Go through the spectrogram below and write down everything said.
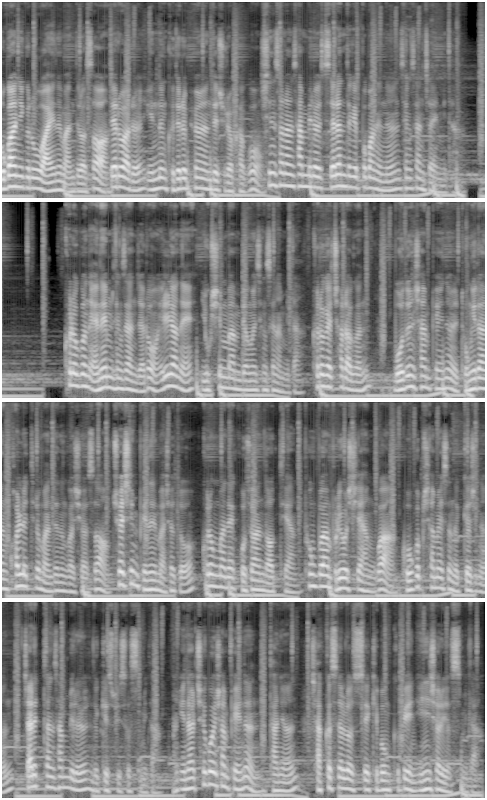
오가닉으로 와인을 만들어서 때로와를 있는 그대로 표현하는 데 주력하고 신선한 산미를 세련되게 뽑아내는 생산자입니다. 크룩은 NM 생산자로 1년에 60만 병을 생산합니다. 크룩의 철학은 모든 샴페인을 동일한 퀄리티로 만드는 것이어서 최신 빈을 마셔도 크룩만의 고소한 너트향, 풍부한 브리오시 향과 고급 샴에서 느껴지는 짜릿한 산미를 느낄 수 있었습니다. 이날 최고의 샴페인은 단연 자크 셀로스의 기본급인 이니셜이었습니다.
